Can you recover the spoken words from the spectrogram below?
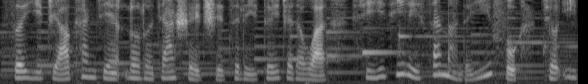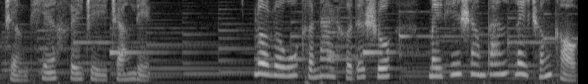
所以只要看见洛洛家水池子里堆着的碗、洗衣机里塞满的衣服，就一整天黑着一张脸。洛洛无可奈何地说：“每天上班累成狗，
